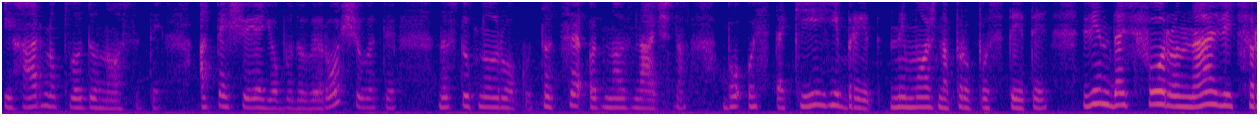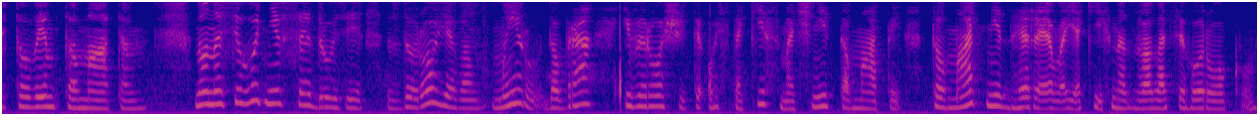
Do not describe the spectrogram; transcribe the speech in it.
і гарно плодоносити. А те, що я його буду вирощувати наступного року, то це однозначно. Бо ось такий гібрид не можна пропустити. Він дасть фору навіть сортовим томатам. Ну на сьогодні все, друзі. Здоров'я вам, миру, добра і вирощуйте ось такі смачні томати, томатні дерева, як їх назвала цього року.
